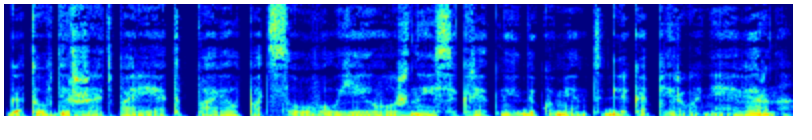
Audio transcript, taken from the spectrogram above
Готов держать пари, это Павел подсовывал ей ложные секретные документы для копирования, верно?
